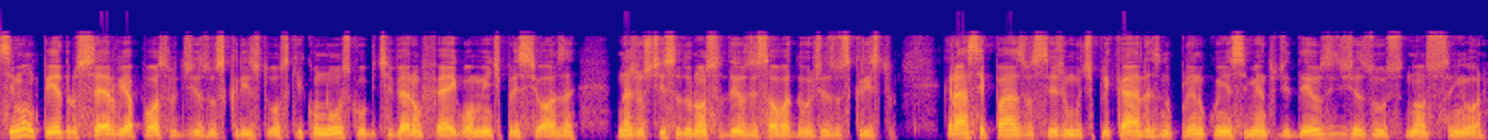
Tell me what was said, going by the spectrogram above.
Simão Pedro, servo e apóstolo de Jesus Cristo, aos que conosco obtiveram fé igualmente preciosa na justiça do nosso Deus e Salvador Jesus Cristo. Graça e paz vos sejam multiplicadas no pleno conhecimento de Deus e de Jesus, nosso Senhor.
